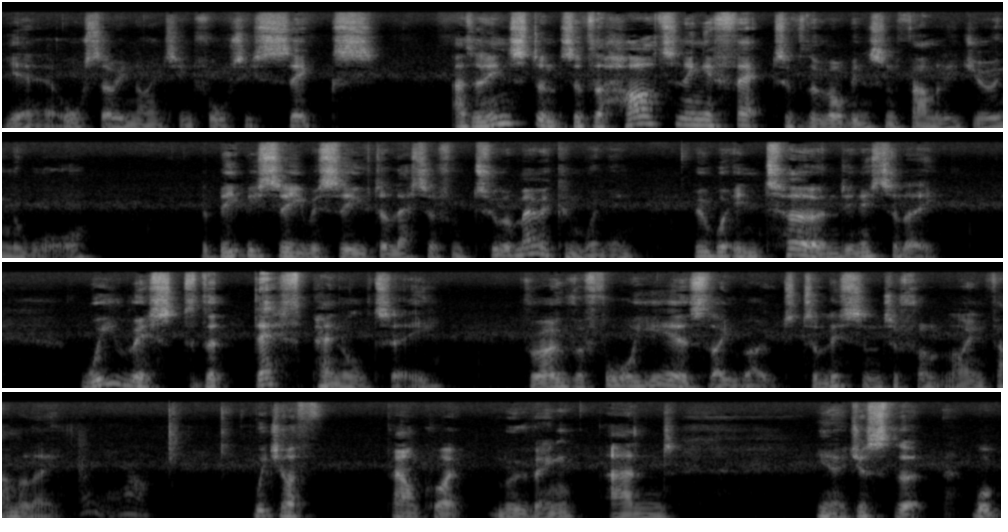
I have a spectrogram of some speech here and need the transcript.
yeah, also in 1946, as an instance of the heartening effect of the Robinson family during the war, the BBC received a letter from two American women who were interned in Italy. We risked the death penalty for over four years, they wrote, to listen to Frontline Family, Oh, wow. which I found quite moving. And, you know, just that, well,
